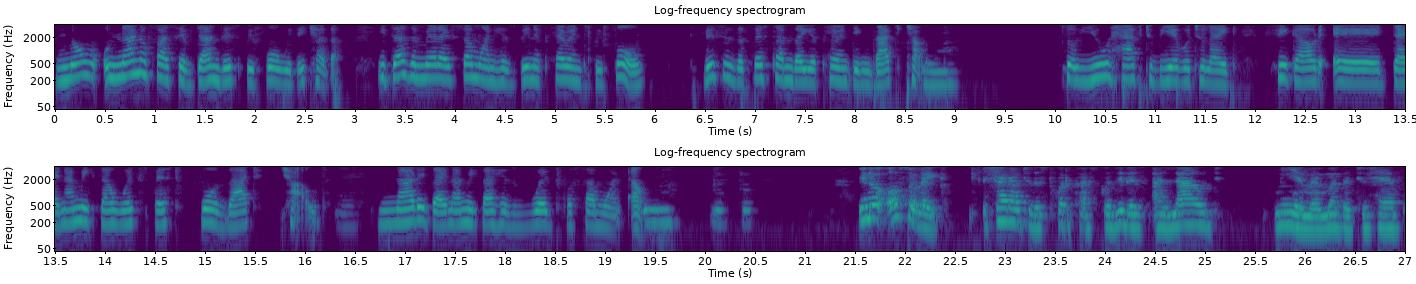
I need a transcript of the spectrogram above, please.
No, none of us have done this before with each other. It doesn't matter if someone has been a parent before. This is the first time that you're parenting that child. mm, So you have to be able to like figure out a dynamic that works best for that child, Yeah. not a dynamic that has worked for someone else. mm, mm. You know, also like shout out to this podcast because it has allowed me and my mother to have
